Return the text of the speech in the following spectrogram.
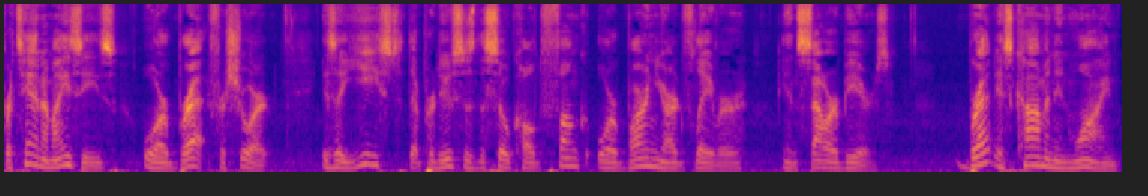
Brettanomyces, or Brett for short, is a yeast that produces the so-called funk or barnyard flavor in sour beers. Brett is common in wine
